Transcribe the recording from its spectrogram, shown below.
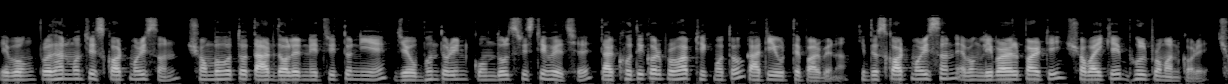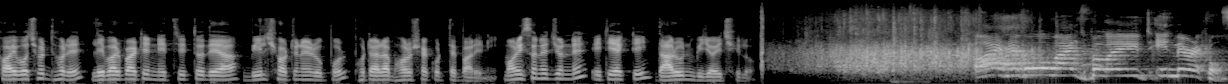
এবং প্রধানমন্ত্রী স্কট মরিসন সম্ভবত তার দলের নেতৃত্ব নিয়ে যে অভ্যন্তরীণ কোন্দল সৃষ্টি হয়েছে, তার ক্ষতিকর প্রভাব ঠিকমতো কাটিয়ে উঠতে পারবে না। কিন্তু স্কট মরিসন এবং লিবারেল পার্টি সবাইকে ভুল প্রমাণ করে। ছয় বছর ধরে লেবার পার্টির নেতৃত্ব দেয়া বিল শর্টনের উপর ভোটাররা ভরসা করতে পারেনি মরিসনের জন্য এটি একটি দারুণ বিজয় ছিল I have always believed in miracles.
